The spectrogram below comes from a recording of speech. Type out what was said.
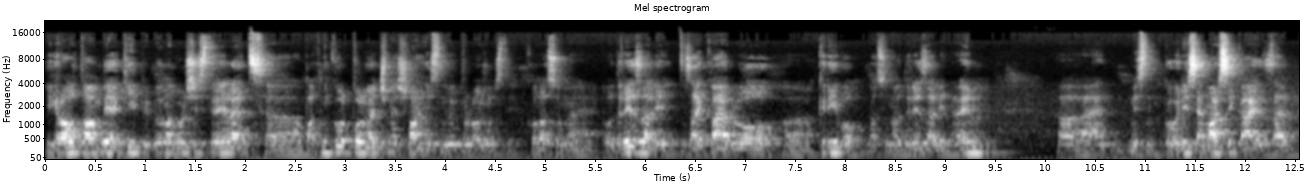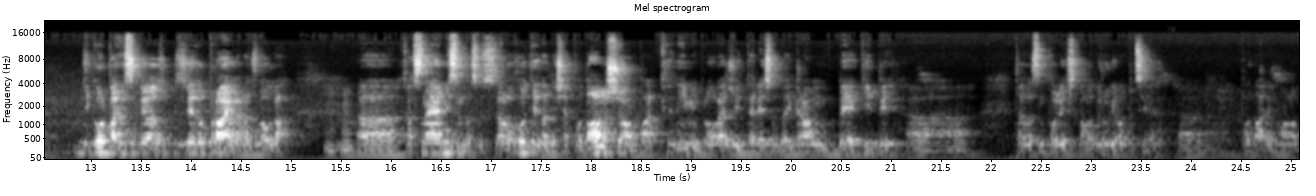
igral tam B ekipi, bil najboljši strelec, uh, ampak nikoli pol več med člani nisem dobil priložnosti. Tako da so me odrezali, zdaj kaj je bilo uh, krivo, da so me odrezali, ne vem. Uh, en, mislim, govori se marsikaj, zdaj nikoli pa nisem vedel, zvedel pravega razloga. Mhm. Uh, kasneje mislim, da so se zelo hoteli, da bi še podaljšal, ampak ni mi bilo več v interesu, da igram v B ekipi. Uh, tako da sem pol iskal druge opcije, uh, pa dalje malo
